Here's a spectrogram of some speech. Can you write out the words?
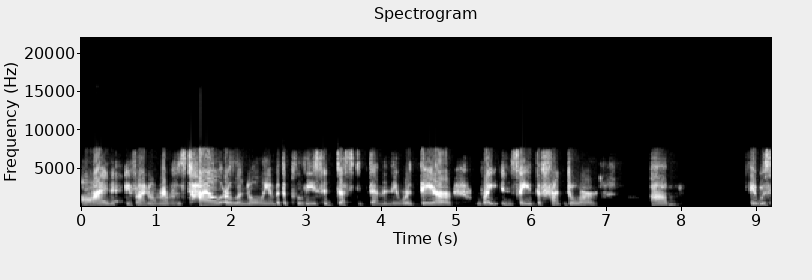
on, if I don't remember, it was tile or linoleum, but the police had dusted them and they were there right inside the front door. Um, it was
